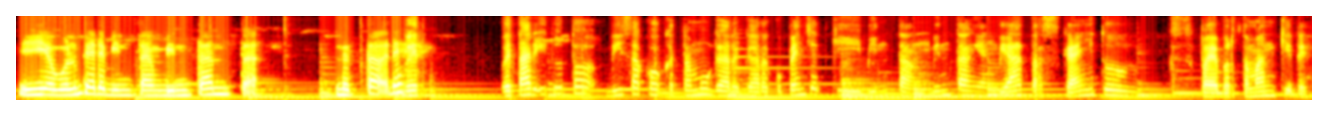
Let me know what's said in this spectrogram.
iya belum ada bintang-bintang tak tahu deh Wait, wait tadi itu tuh bisa kok ketemu gara-gara aku pencet ki bintang bintang yang di atas. Kayaknya tuh supaya berteman ki deh.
